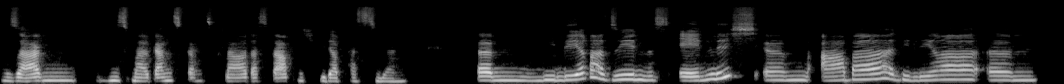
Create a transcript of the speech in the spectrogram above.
sagen diesmal ganz, ganz klar, das darf nicht wieder passieren. Ähm, die Lehrer sehen es ähnlich, ähm, aber die Lehrer ähm,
